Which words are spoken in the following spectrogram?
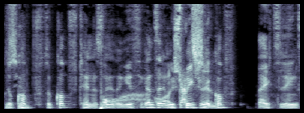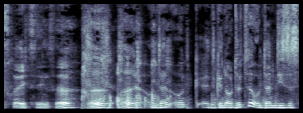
So. Kopf, so Kopftennis, ne? Dann gehst du die ganze Zeit im oh, Gespräch ganz so der. Kopf rechts, links, rechts, links, hä? hä? hä? Und dann, und äh, genau das und dann dieses,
